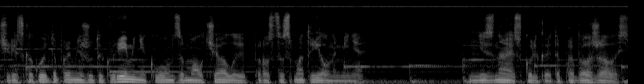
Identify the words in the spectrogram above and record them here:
Через какой-то промежуток времени клоун замолчал и просто смотрел на меня. Не знаю, сколько это продолжалось.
